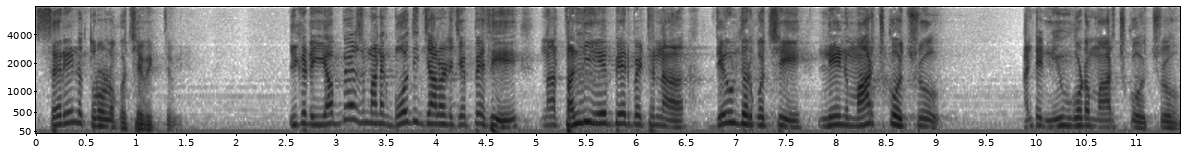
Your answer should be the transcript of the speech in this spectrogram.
సరైన త్రోలోకి వచ్చే వ్యక్తివి. ఇక్కడ ఈ అభ్యాసం మనకు బోధించాలంటే చెప్పేది నా తల్లి ఏ పేరు పెట్టినా దేవుని దగ్గరకు వచ్చి నేను మార్చుకోవచ్చు. అంటే నీవు కూడా మార్చుకోవచ్చు.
